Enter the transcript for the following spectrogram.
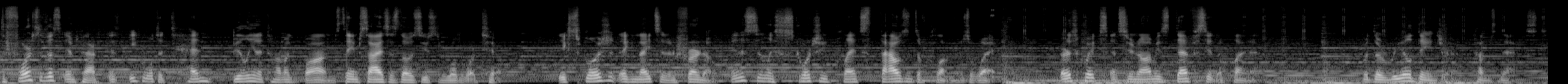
The force of this impact is equal to 10 billion atomic bombs, same size as those used in World War II. The explosion ignites an inferno, instantly scorching plants thousands of kilometers away. Earthquakes and tsunamis devastate the planet. But the real danger comes next.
